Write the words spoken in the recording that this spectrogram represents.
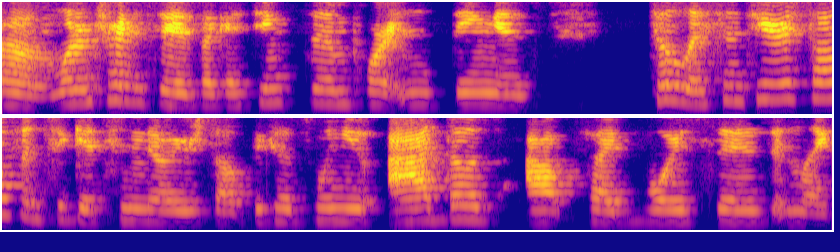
um, what I'm trying to say is like I think the important thing is to listen to yourself and to get to know yourself because when you add those outside voices and like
